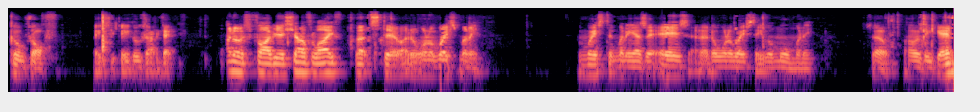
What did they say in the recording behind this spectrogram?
goes off, basically goes out of date. I know it's five year shelf life, but still, I don't want to waste money. I'm wasting money as it is, and I don't want to waste even more money. So I will begin.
